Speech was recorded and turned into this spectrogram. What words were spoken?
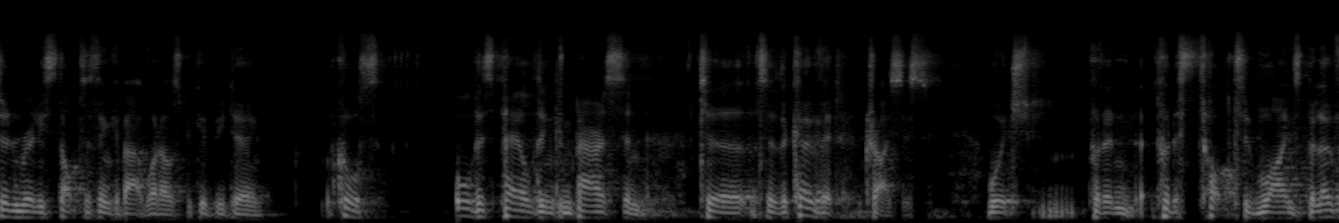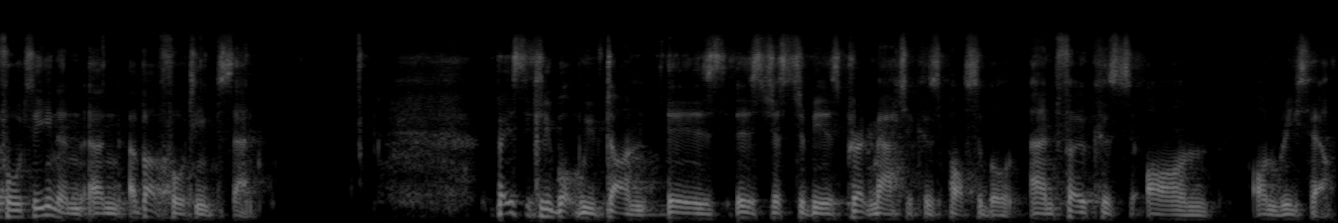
didn't really stop to think about what else we could be doing. Of course, all this paled in comparison to, to the COVID crisis, which put, an, put a stop to wines below 14 and, and above 14%. Basically, what we've done is, is just to be as pragmatic as possible and focus on, on retail.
